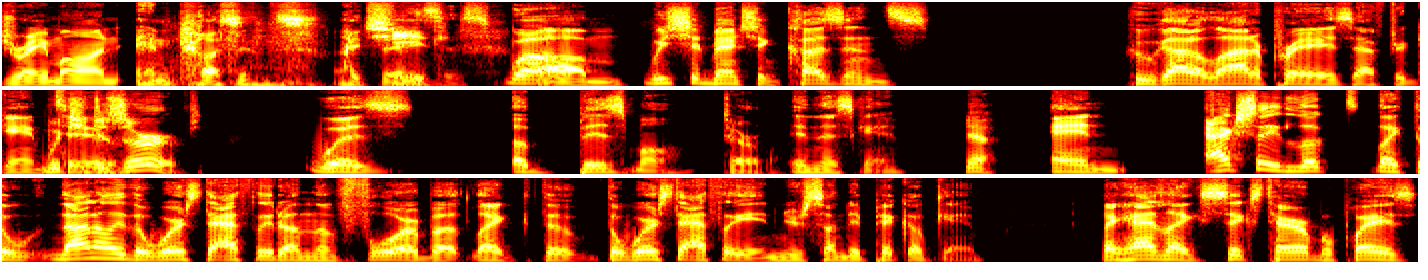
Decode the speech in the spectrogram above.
Draymond, and Cousins, I think. Jesus. Well, Um, we should mention Cousins, who got a lot of praise after game which two, he deserved. was abysmal Terrible. in this game. Yeah. And actually looked like the not only the worst athlete on the floor, but like the the worst athlete in your Sunday pickup game. Like had like six terrible plays.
